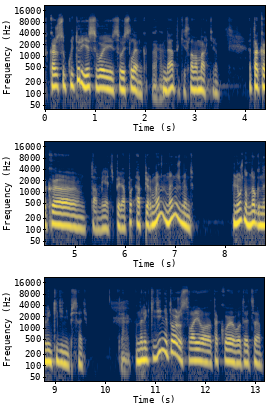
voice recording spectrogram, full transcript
в каждой субкультуре есть свой, свой сленг, Ага. да, такие слова-маркеры. Так как э, там я теперь upper менеджмент, нужно много на LinkedIn писать. Так. На LinkedIn тоже свое такое вот это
